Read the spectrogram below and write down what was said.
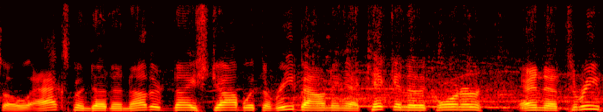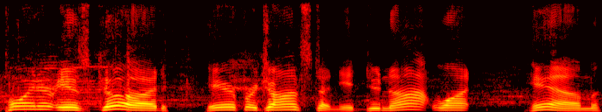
So Axman did another nice job with the rebounding, a kick into the corner, and the three pointer is good here for Johnston. You do not want him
